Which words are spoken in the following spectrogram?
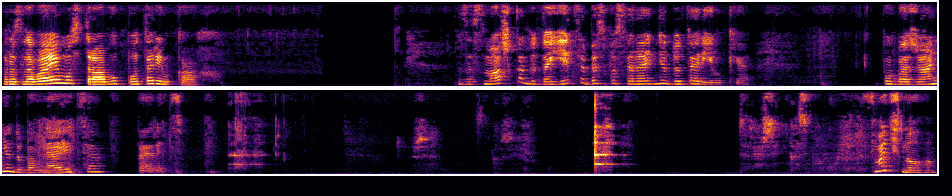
Розливаємо страву по тарілках. Засмажка додається безпосередньо до тарілки. По бажанню додається перець. Смачного!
